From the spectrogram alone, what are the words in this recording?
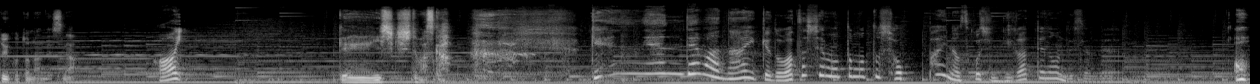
ということなんですが。はい。減塩意識してますか？減塩ではないけど私もともとしょっぱいの少し苦手なんですよね。あ、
